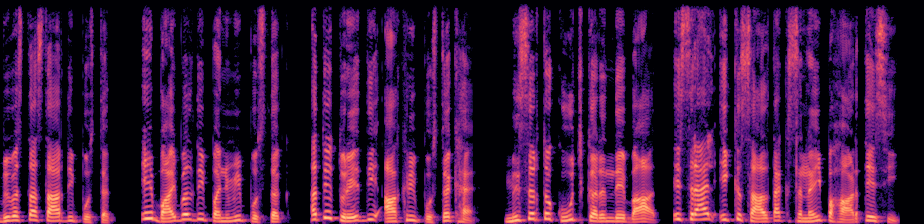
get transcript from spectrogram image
ਵਿਵਸਥਾਸਾਰ ਦੀ ਪੁਸਤਕ। ਇਹ ਬਾਈਬਲ ਦੀ ਪੰਜਵੀਂ ਪੁਸਤਕ ਅਤੇ ਤੁਰੇਦ ਦੀ ਆਖਰੀ ਪੁਸਤਕ ਹੈ। ਮਿਸਰ ਤੋਂ ਕੂਚ ਕਰਨ ਦੇ ਬਾਅਦ ਇਸਰਾਇਲ 1 ਸਾਲ ਤੱਕ ਸਨਈ ਪਹਾੜ ਤੇ ਸੀ।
